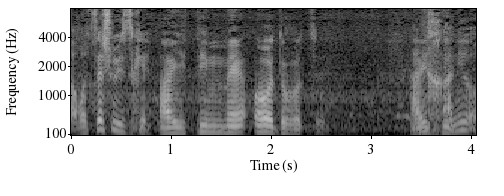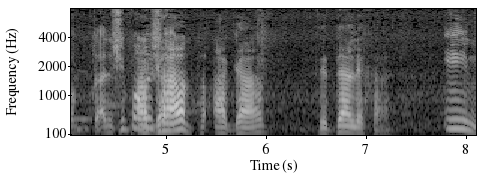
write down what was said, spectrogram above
רוצה שהוא יזכה. הייתי מאוד רוצה. אני-. אני- אנשים פה אומרים ש... אגב, אגב, תדע לך, אם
